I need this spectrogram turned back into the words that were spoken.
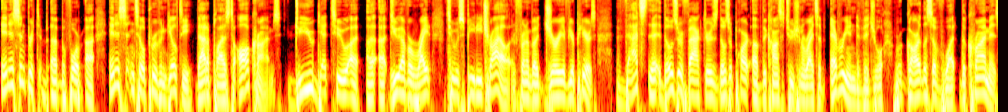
innocent uh, before uh, innocent until proven guilty, that applies to all crimes. Do you get to uh, uh, uh, do you have a right to a speedy trial in front of a jury of your peers? That's those are factors. Those are part of the constitutional rights of every individual, regardless of what the crime is.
